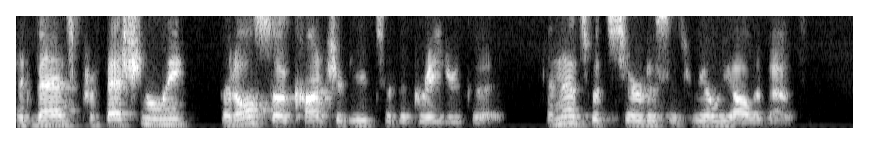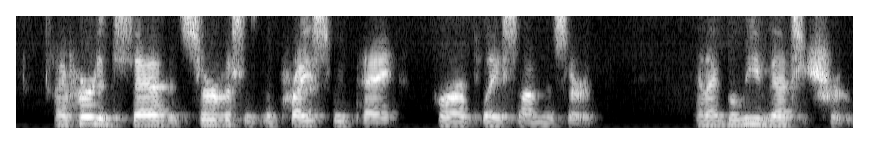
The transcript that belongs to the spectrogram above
advance professionally, but also contribute to the greater good. And that's what service is really all about. I've heard it said that service is the price we pay for our place on this earth. And I believe that's true.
